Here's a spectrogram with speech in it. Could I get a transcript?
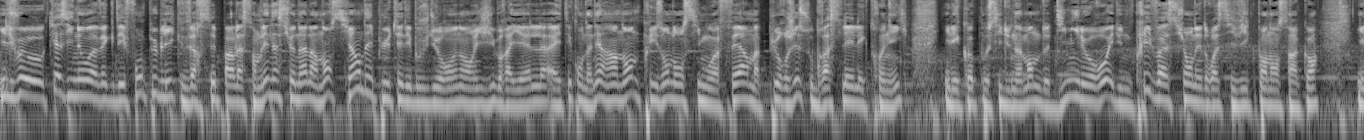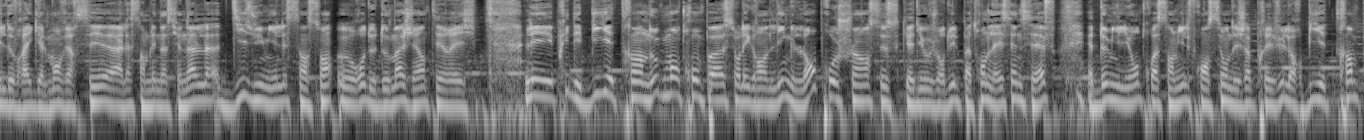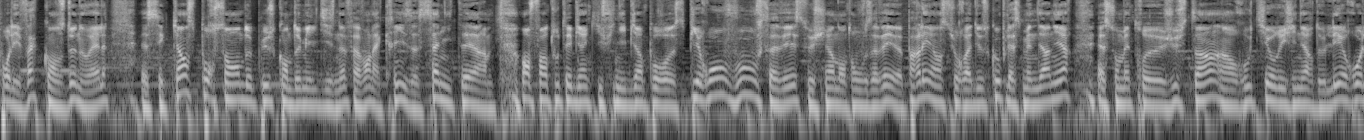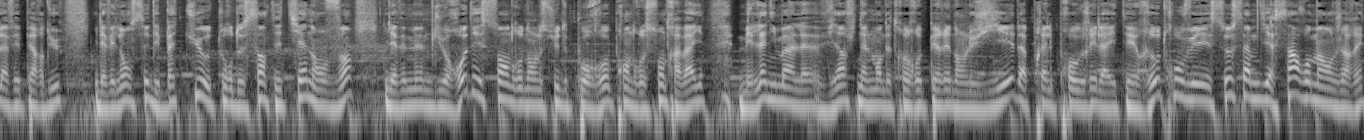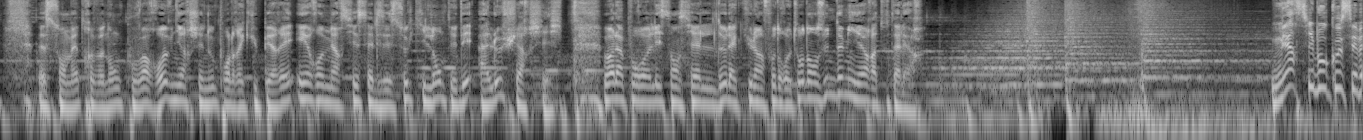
Il jouait au casino avec des fonds publics versés par l'Assemblée nationale. Un ancien député des Bouches-du-Rhône, Henri Gibraïel, a été condamné à un an de prison dont six mois ferme à purger sous bracelet électronique. Il écope aussi d'une amende de 10 000 euros et d'une privation des droits civiques pendant cinq ans. Il devra également verser à l'Assemblée nationale 18 500 euros de dommages et intérêts. Les prix des billets de train n'augmenteront pas sur les grandes lignes l'an prochain. C'est ce qu'a dit aujourd'hui le patron de la SNCF. 2 300 000 Français ont déjà prévu leur billet de train pour les vacances de Noël. C'est 15% de plus qu'en 2019 avant la crise sanitaire. Enfin, tout est bien qui finit bien pour Spirou. Vous, vous savez, ce chien dont on vous avait parlé hein, sur Radio Scoop la semaine dernière. Son maître Justin, un routier originaire de l'Hérault, l'avait perdu. Il avait lancé des battues autour de Saint-Étienne en vain. Il avait même dû redescendre dans le sud pour reprendre son travail. Mais l'animal vient finalement d'être repéré dans le Gier. D'après le progrès, il a été retrouvé ce samedi à Saint-Romain-en-Jarret. Son maître va donc pouvoir revenir chez nous pour le récupérer et remercier celles et ceux qui l'ont aidé à le Voilà pour l'essentiel de l'actu. Info de retour dans une demi-heure. À tout à l'heure. Merci beaucoup,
